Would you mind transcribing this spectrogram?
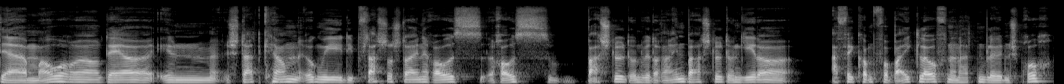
der Maurer, der im Stadtkern irgendwie die Pflastersteine raus, raus bastelt und wieder reinbastelt und jeder Affe kommt vorbeigelaufen und hat einen blöden Spruch.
